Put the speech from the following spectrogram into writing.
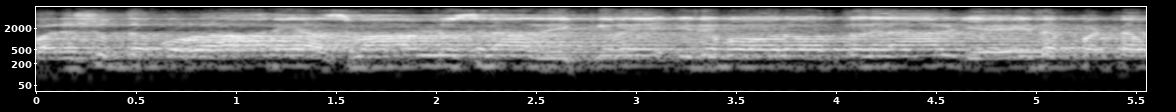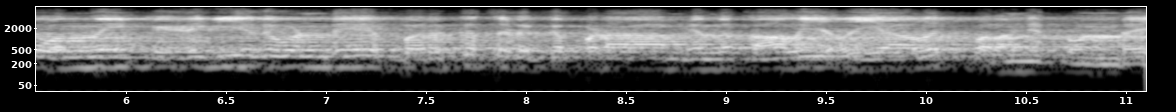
പരിശുദ്ധ ഖുർആാനെ അസ്മാഉൽ ഹുസ്ന ദിക്റ് എഴുതപ്പെട്ട ഒന്ന് കഴുകിയത് ബർക്കത്തെടുക്കപ്പെടാം എന്ന് കാളി പറഞ്ഞിട്ടുണ്ട്.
